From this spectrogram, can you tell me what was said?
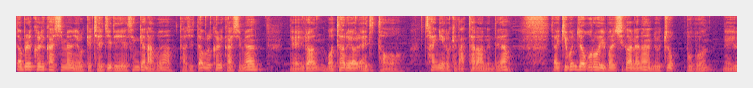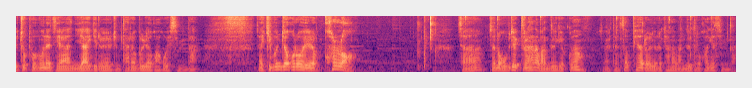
더블 클릭하시면 이렇게 재질이 생겨나고요. 다시 더블 클릭하시면 네, 이런 material editor 창이 이렇게 나타나는데요. 자, 기본적으로 이번 시간에는 이쪽 부분, 네, 이쪽 부분에 대한 이야기를 좀 다뤄보려고 하고 있습니다. 자, 기본적으로 이런 컬러. 자, 저는 object를 하나 만들겠고요. 자, 일단 sphere를 이렇게 하나 만들도록 하겠습니다.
